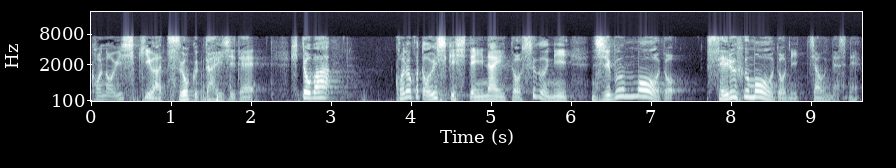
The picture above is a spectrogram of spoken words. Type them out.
この意識はすごく大事で、人はこのことを意識していないとすぐに自分モード、セルフモードに行っちゃうんですね。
